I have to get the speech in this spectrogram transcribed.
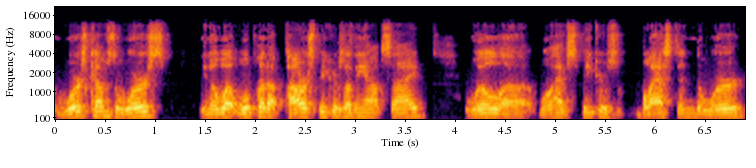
worst comes to worst, you know what? We'll put up power speakers on the outside. We'll uh, we'll have speakers blasting the word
